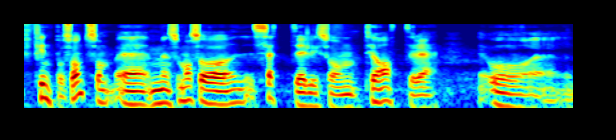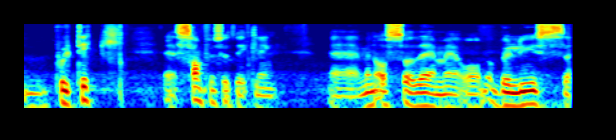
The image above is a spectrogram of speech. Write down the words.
finner på sånt, som, eh, men som også setter liksom teatret og eh, politikk, eh, samfunnsutvikling, men også det med å belyse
